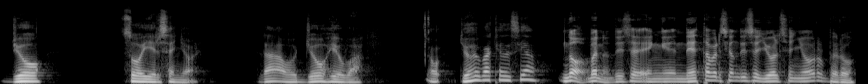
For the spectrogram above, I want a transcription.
Yo soy el Señor. ¿verdad? O yo Jehová. Oh, ¿Yo Jehová qué decía? No, bueno, dice, en, esta versión dice yo el Señor, pero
